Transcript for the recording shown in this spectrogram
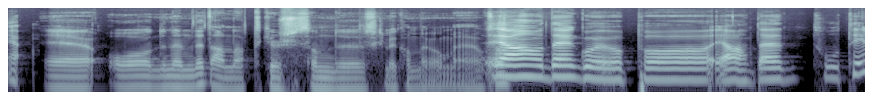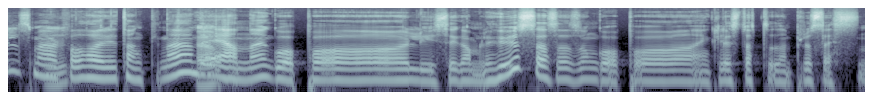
Ja. Eh, og du nevnte et annet kurs som du skulle komme i gang med også. Ja, og det går jo på Ja, det er to til som jeg i Mm. hvert fall har i tankene. Det Ja. ene går på lys i gamle hus, altså som går på egentlig støtte den prosessen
